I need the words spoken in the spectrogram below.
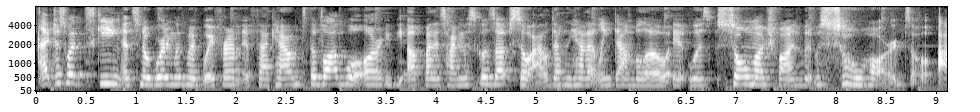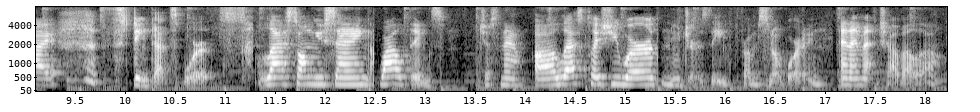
I just went skiing and snowboarding with my boyfriend, if that counts. The vlog will already be up by the time this goes up, so I'll definitely have that link down below. It was so much fun, but it was so hard, so I stink at sports. Last song you sang, Wild Things just now. Uh, last place you were, New Jersey from snowboarding. And I met Chabella.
